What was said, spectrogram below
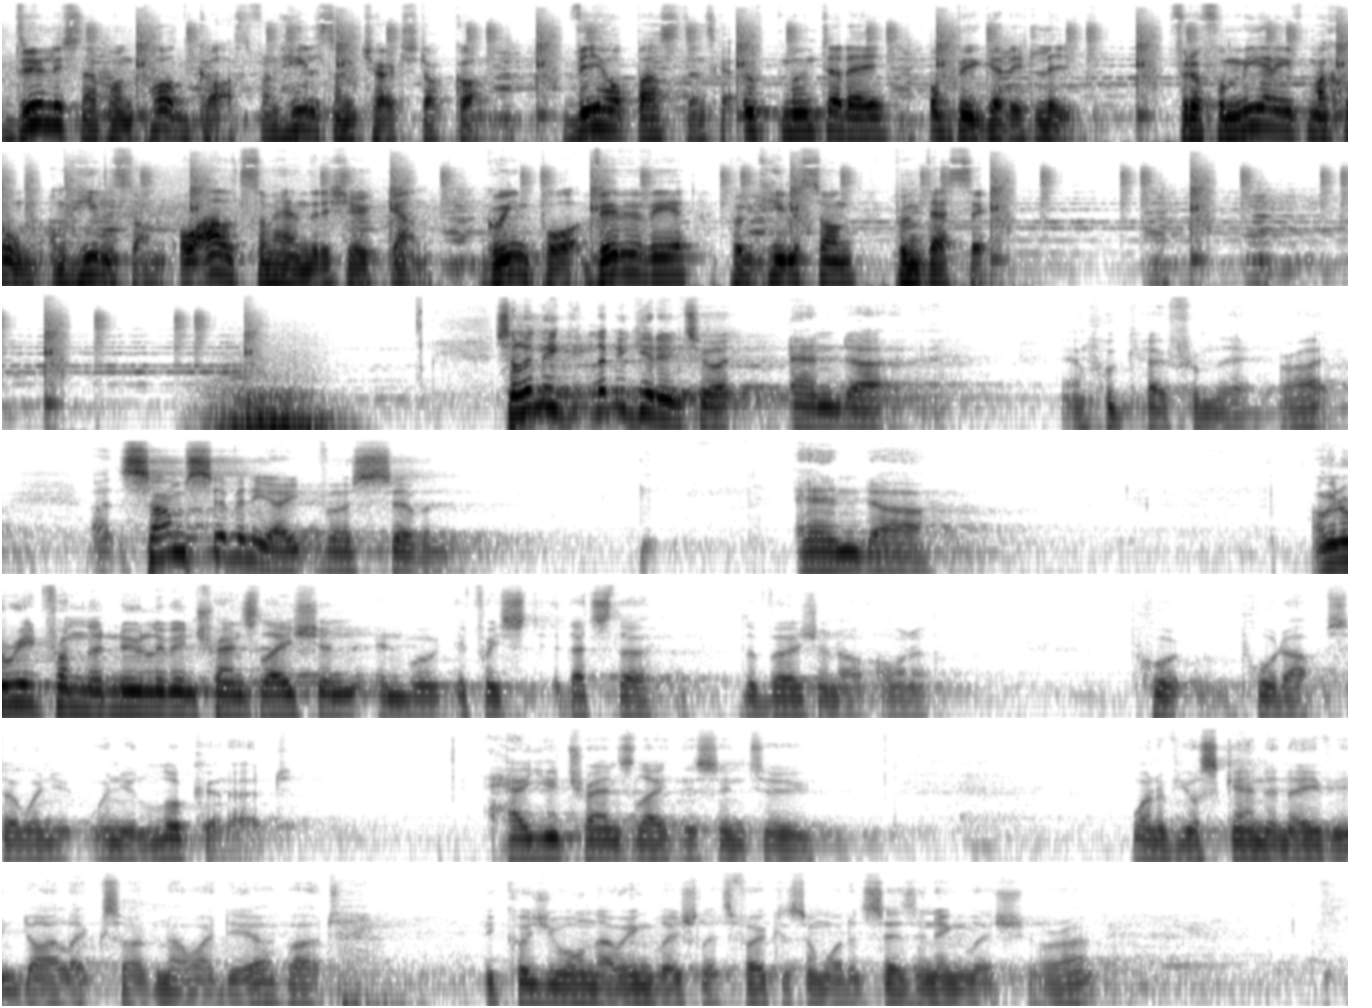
Du lyssnar på en podcast från Hillsong Church Stockholm. Vi hoppas den ska uppmuntra dig och bygga ditt liv. För att få mer information om Hillsong och allt som händer i kyrkan, gå in på www.hillsong.se. So let me, let me get into it and, uh, and we'll go from there, right? Uh, Psalm 78, verse 7. And uh, I'm going to read from the New Living Translation, and we'll, if we, that's the, the version I, I want to put, put up. So when you, when you look at it, how you translate this into one of your Scandinavian dialects, I have no idea, but because you all know English, let's focus on what it says in English, all right? It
